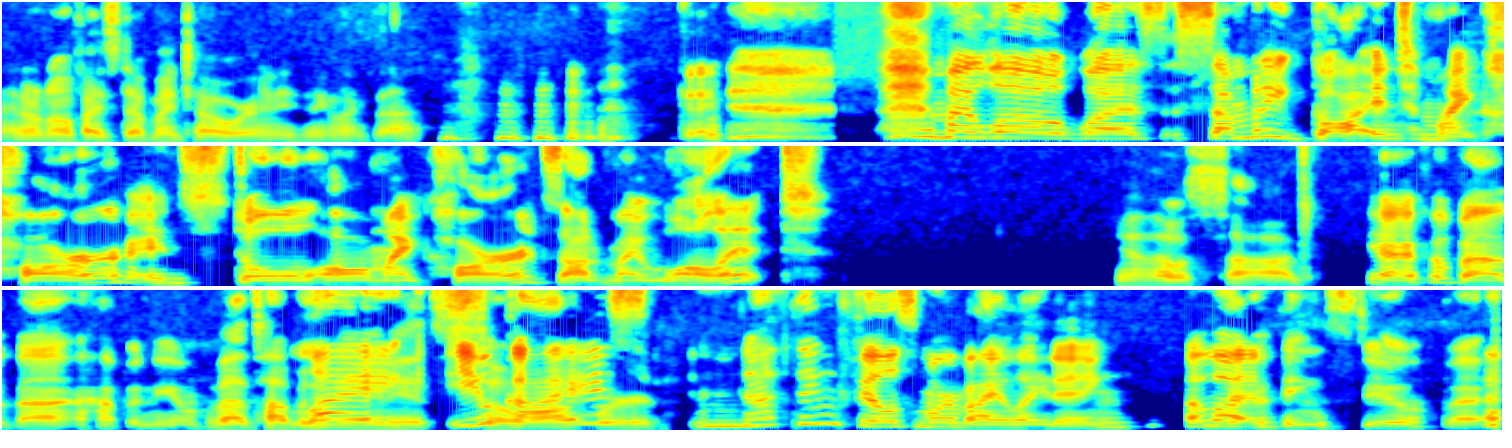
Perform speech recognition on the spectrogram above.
I don't know if I stubbed my toe or anything like that. okay. my low was somebody got into my car and stole all my cards out of my wallet. Yeah, that was sad. Yeah, I feel bad that happened to you. That's happened like, to me. it's you so guys, awkward. nothing feels more violating. A lot than, of things do, but I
